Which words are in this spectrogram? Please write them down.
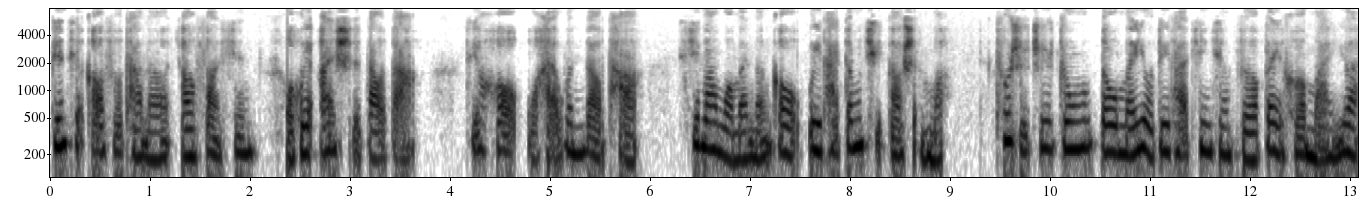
并且告诉他呢要放心。我会按时到达。最后，我还问到他，希望我们能够为他争取到什么。从始至终都没有对他进行责备和埋怨。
